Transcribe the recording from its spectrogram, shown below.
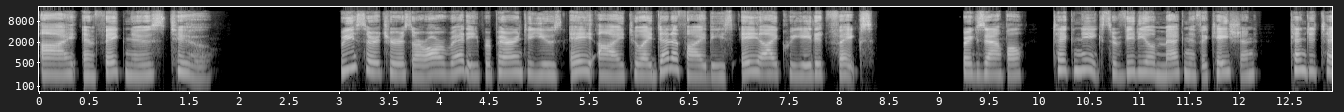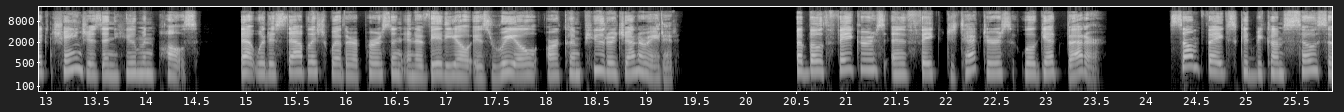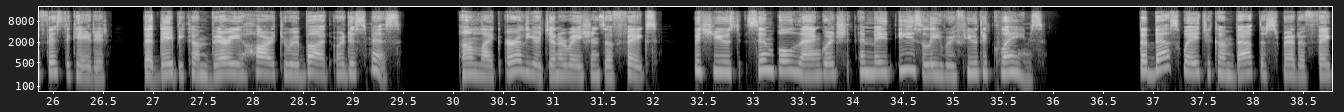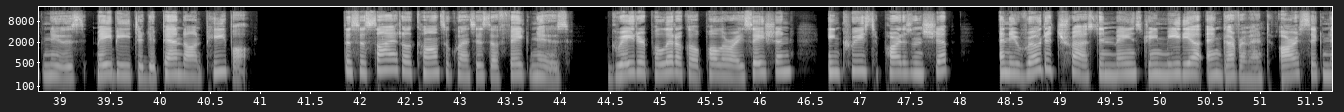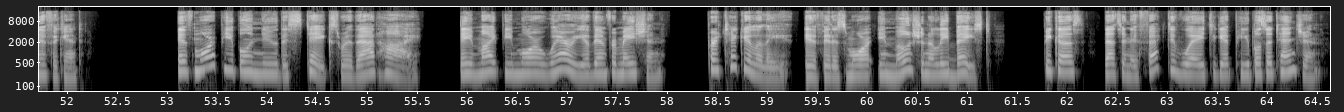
AI and fake news too. Researchers are already preparing to use AI to identify these AI created fakes. For example, techniques for video magnification can detect changes in human pulse that would establish whether a person in a video is real or computer generated. But both fakers and fake detectors will get better. Some fakes could become so sophisticated that they become very hard to rebut or dismiss, unlike earlier generations of fakes which used simple language and made easily refuted claims. The best way to combat the spread of fake news may be to depend on people. The societal consequences of fake news, greater political polarization, increased partisanship, and eroded trust in mainstream media and government are significant. If more people knew the stakes were that high, they might be more wary of information, particularly if it is more emotionally based, because that's an effective way to get people's attention.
